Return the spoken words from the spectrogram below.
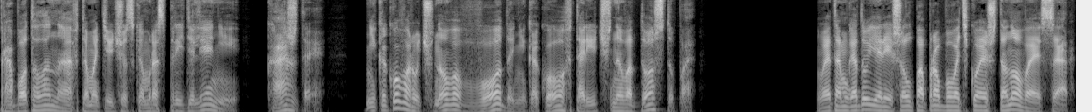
работала на автоматическом распределении. Каждая. Никакого ручного ввода, никакого вторичного доступа. «В этом году я решил попробовать кое-что новое, сэр»,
